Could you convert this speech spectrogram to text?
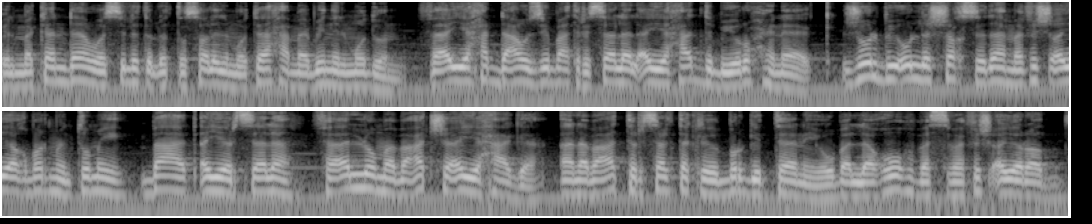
المكان ده وسيلة الاتصال المتاحة ما بين المدن. فأي حد عاوز يبعت رسالة لأي حد بيروح هناك. جول بيقول للشخص ده مفيش أي أخبار من تومي؟ بعت أي رسالة؟ فقال له ما بعتش أي حاجة. أنا بعت رسالتك للبرج التاني وبلغوه بس مفيش أي رد.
